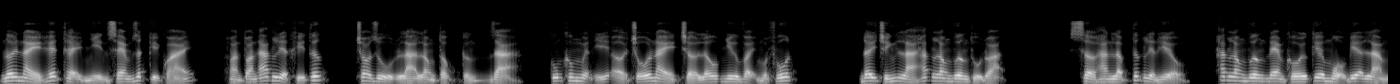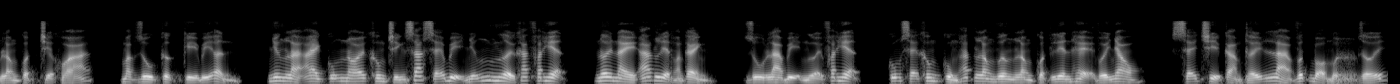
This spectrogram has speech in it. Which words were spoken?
nơi này hết thể nhìn xem rất kỳ quái, hoàn toàn ác liệt khí tức, cho dù là Long tộc cứng giả, cũng không nguyện ý ở chỗ này chờ lâu như vậy một phút. Đây chính là Hắc Long Vương thủ đoạn. Sở Hàn lập tức liền hiểu, Hắc Long Vương đem khối kia mộ bia làm lòng quật chìa khóa, mặc dù cực kỳ bí ẩn, nhưng là ai cũng nói không chính xác sẽ bị những người khác phát hiện, nơi này ác liệt hoàn cảnh, dù là bị người phát hiện, cũng sẽ không cùng Hắc Long Vương Long quật liên hệ với nhau, sẽ chỉ cảm thấy là vứt bỏ một giới.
